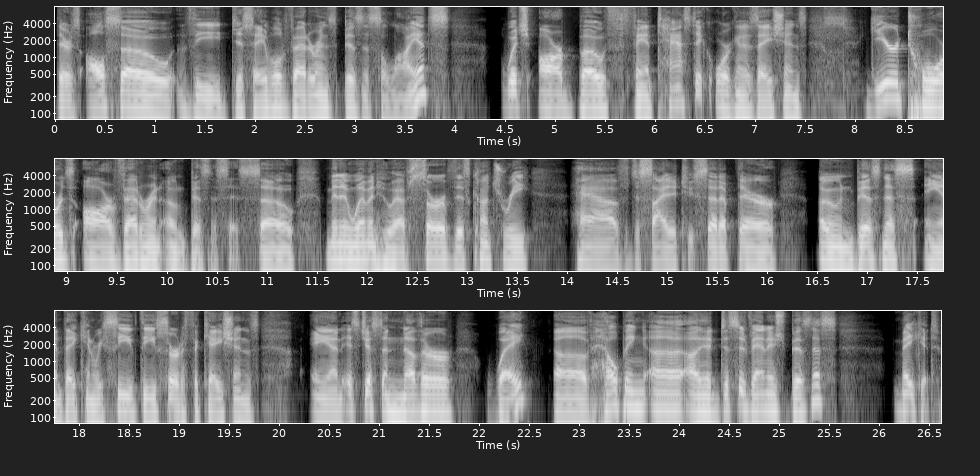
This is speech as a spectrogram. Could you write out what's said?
There's also the Disabled Veterans Business Alliance, which are both fantastic organizations geared towards our veteran owned businesses. So, men and women who have served this country have decided to set up their own business and they can receive these certifications. And it's just another way of helping a, a disadvantaged business make it,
